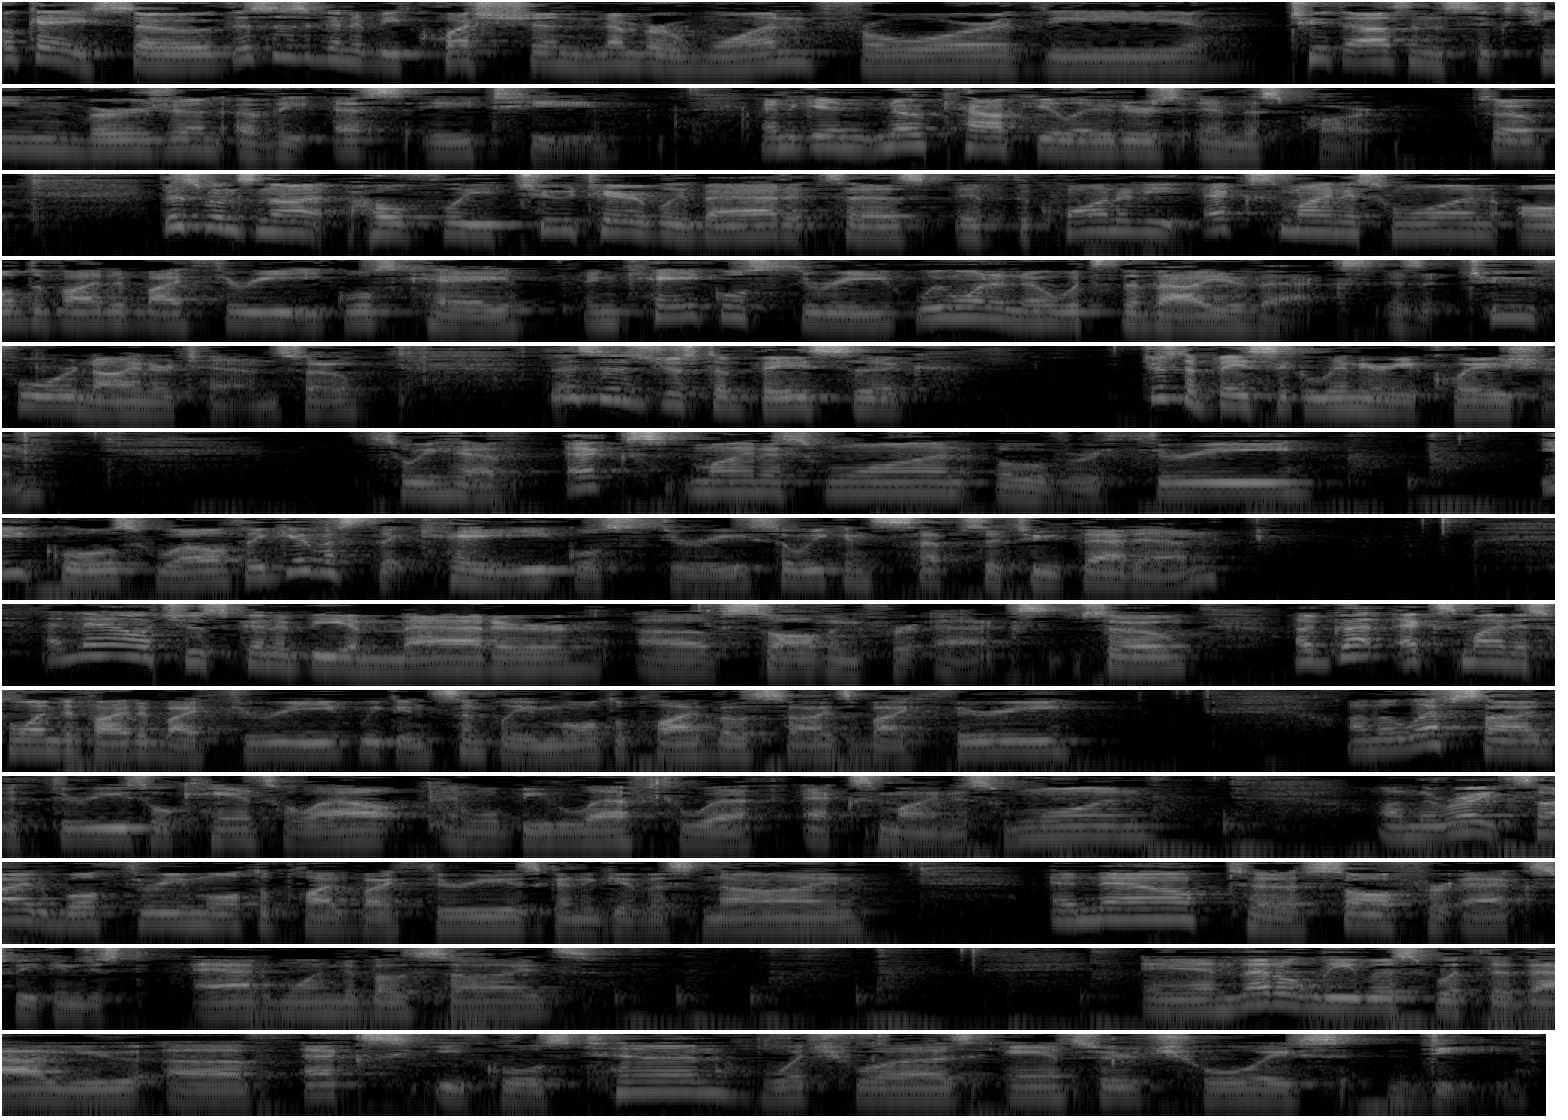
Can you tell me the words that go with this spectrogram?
Okay, so this is going to be question number one for the 2016 version of the SAT. And again, no calculators in this part. So this one's not hopefully too terribly bad. It says if the quantity x minus 1 all divided by 3 equals k, and k equals 3, we want to know what's the value of x. Is it 2, 4, 9, or 10? So this is just a basic, just a basic linear equation. So we have x minus 1 over 3 equals, well, they give us that k equals 3, so we can substitute that in. And now it's just going to be a matter of solving for x. So I've got x minus 1 divided by 3. We can simply multiply both sides by 3. On the left side, the 3's will cancel out, and we'll be left with x minus 1. On the right side, well, 3 multiplied by 3 is going to give us 9. And now to solve for x, we can just add 1 to both sides. And that'll leave us with the value of x equals 10, which was answer choice D.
